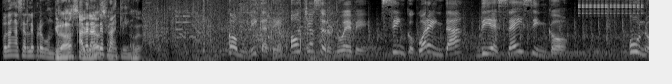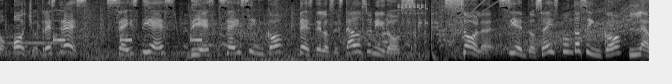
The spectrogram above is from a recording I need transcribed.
puedan hacerle preguntas. Gracias. Adelante, gracias. Franklin. Adel- Comunícate 809-540-1065. 1-833-610-1065 desde los Estados Unidos. Sol 106.5, la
